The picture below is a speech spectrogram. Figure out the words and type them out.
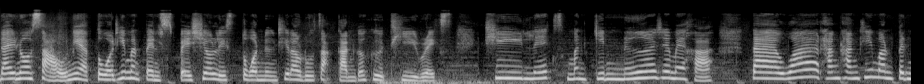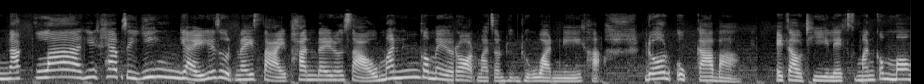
ไดโนเสาร์เนี่ยตัวที่มันเป็น specialist ตัวหนึ่งที่เรารู้จักกันก็คือ T-Rex T-Rex มันกินเนื้อใช่ไหมคะ แต่ว่าทั้งๆทที่มันเป็นนักล่าที่แทบจะยิ่งใหญ่ที่สุดในสายพันธุ์ไดโนเสาร์มันก็ไม่รอดมาจนถึงทุกวันนี้ค่ะ โดนอุกกาบาตไอ้เจ้า T-Rex มันก็มอง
